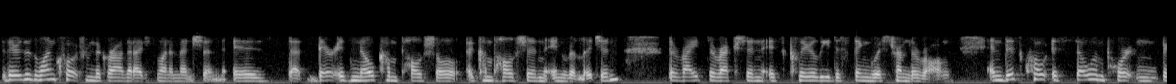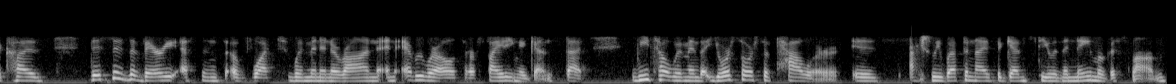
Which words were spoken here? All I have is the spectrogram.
there's this one quote from the Quran that I just want to mention is that there is no compulsion, uh, compulsion in religion. The right direction is clearly distinguished from the wrong. And this quote is so important because this is the very essence of what women in Iran and everywhere else are fighting against. That we tell women that your source of power is actually weaponized against you in the name of Islam.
